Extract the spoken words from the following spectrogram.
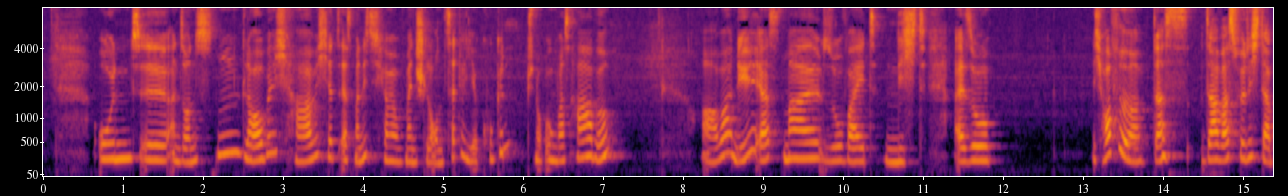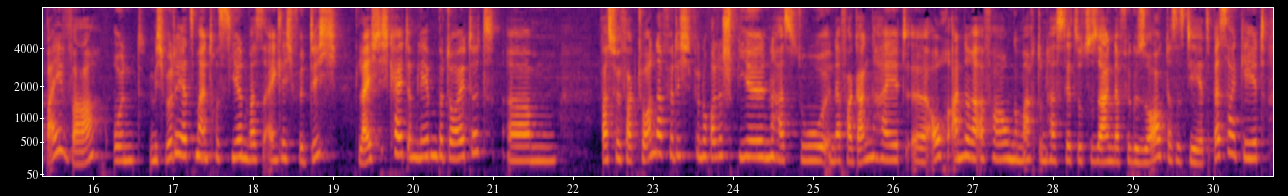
Und äh, ansonsten, glaube ich, habe ich jetzt erstmal nichts. Ich kann mir auf meinen schlauen Zettel hier gucken, ob ich noch irgendwas habe. Aber nee, erstmal soweit nicht. Also ich hoffe, dass da was für dich dabei war. Und mich würde jetzt mal interessieren, was eigentlich für dich Leichtigkeit im Leben bedeutet. Ähm, was für Faktoren da für dich für eine Rolle spielen? Hast du in der Vergangenheit äh, auch andere Erfahrungen gemacht und hast jetzt sozusagen dafür gesorgt, dass es dir jetzt besser geht?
